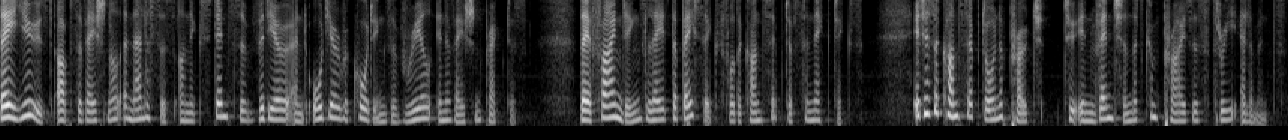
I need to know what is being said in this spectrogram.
They used observational analysis on extensive video and audio recordings of real innovation practice. Their findings laid the basics for the concept of synectics. It is a concept or an approach to invention that comprises three elements.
